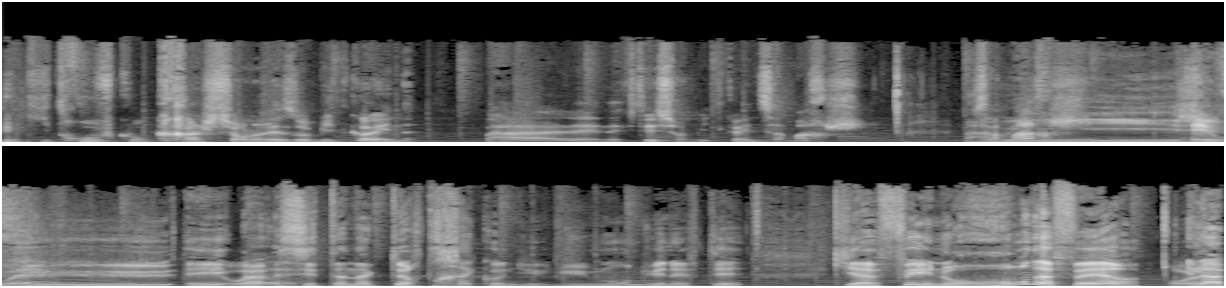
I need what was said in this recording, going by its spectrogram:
qui trouvent qu'on crache sur le réseau Bitcoin, bah les NFT sur Bitcoin, ça marche. Ah Ça marche. oui, j'ai ouais. vu. Et, Et ouais. c'est un acteur très connu du monde du NFT qui a fait une ronde affaire. Ouais. Il a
